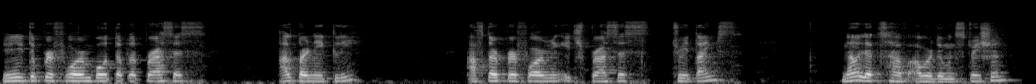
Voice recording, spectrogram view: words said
You need to perform both of the process alternately after performing each process three times. Now let's have our demonstration.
